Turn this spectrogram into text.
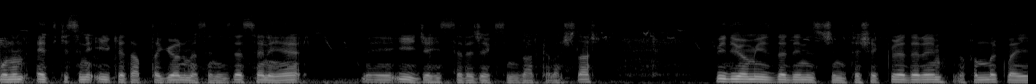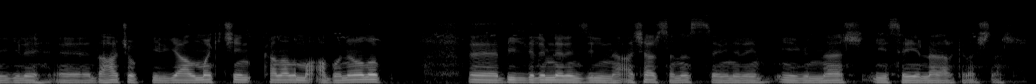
bunun etkisini ilk etapta görmeseniz de seneye e, iyice hissedeceksiniz arkadaşlar. Videomu izlediğiniz için teşekkür ederim. Fındıkla ilgili e, daha çok bilgi almak için kanalıma abone olup e, bildirimlerin zilini açarsanız sevinirim. İyi günler, iyi seyirler arkadaşlar.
